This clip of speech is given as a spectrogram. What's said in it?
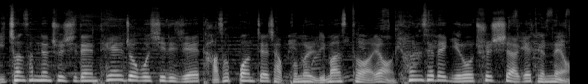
2003년 출시된 테일즈 오브 시리즈의 다섯 번째 작품을 리마스터하여 현 세대기로 출시하게 됐네요.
